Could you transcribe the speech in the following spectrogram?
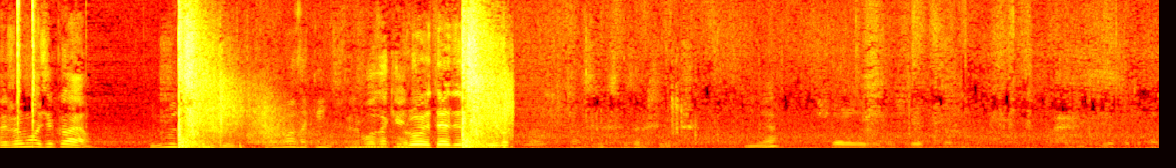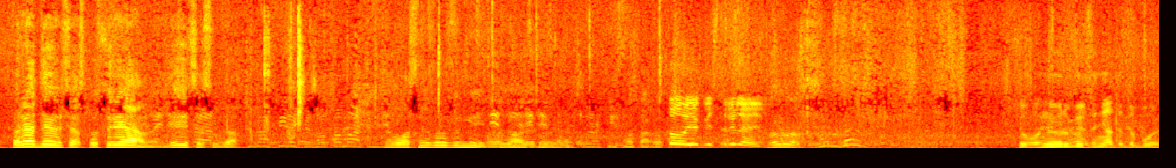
Лежимо, чекаємо. Закінчив. Стрільбу. Другий, третій, Ні. Вперед дивимося, спостерігаємо. Дивіться сюди. Я вас не зрозумію. Куди ви стріляєте? Як відстріляємо? Все, вони робить заняти до бою.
